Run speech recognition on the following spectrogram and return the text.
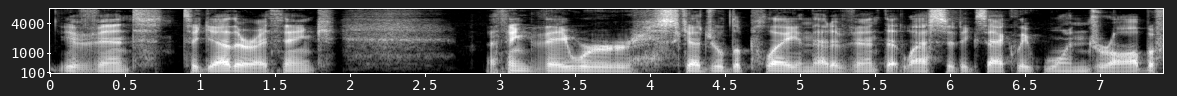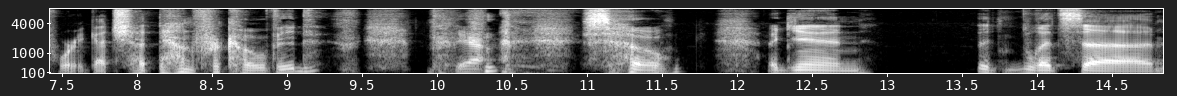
event together. I think I think they were scheduled to play in that event that lasted exactly one draw before it got shut down for COVID. Yeah. so again, let's uh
